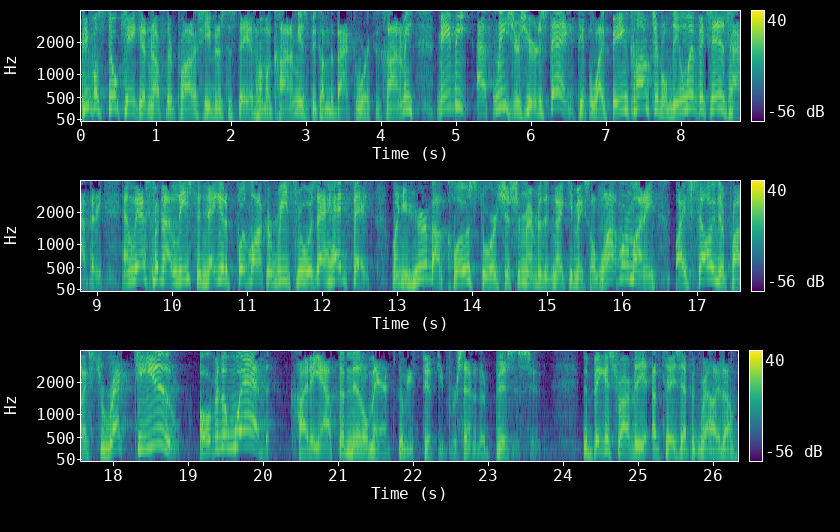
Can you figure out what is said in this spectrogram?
People still can't get enough of their products, even as the stay at home economy has become the back to work economy. Maybe athleisure's here to stay. People like being comfortable. The Olympics is happening. And last but not least, the negative Footlocker read through was a head fake. When you hear about closed stores, just remember that Nike makes a lot more money by selling their products direct to you over the web. cutting out the middleman. It's going to be 50% of their business soon. The biggest driver of today's epic rally, though,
